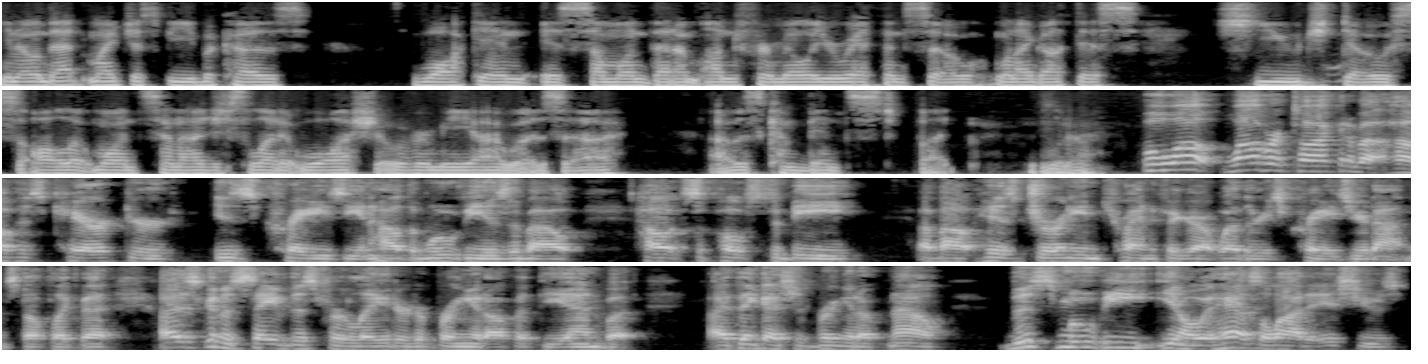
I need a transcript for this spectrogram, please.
you know that might just be because Walken is someone that I'm unfamiliar with, and so when I got this huge dose all at once and I just let it wash over me, I was uh, I was convinced. But you know. Well, while while we're talking about how his character is crazy and how the movie is about how it's supposed to be, about his journey and trying to figure out whether he's crazy or not and stuff like that. I was going to save this for later to bring it up at the end, but I think I should bring it up now. This movie, you know, it has a lot of issues,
